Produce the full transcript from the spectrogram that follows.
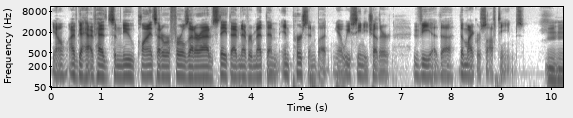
you know, I've got I've had some new clients that are referrals that are out of state that I've never met them in person, but you know, we've seen each other via the the Microsoft Teams. Mm-hmm.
